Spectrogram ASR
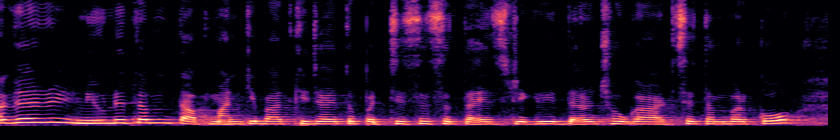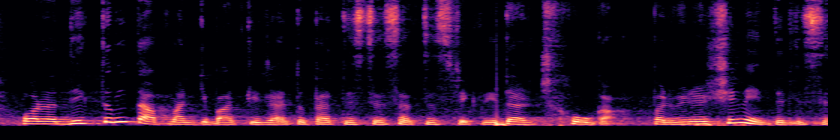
अगर न्यूनतम तापमान की बात की जाए तो 25 से 27 डिग्री दर्ज होगा 8 सितंबर को और अधिकतम तापमान की बात की जाए तो 35 से 37 डिग्री दर्ज होगा। परवीन सिंह, नई दिल्ली से।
